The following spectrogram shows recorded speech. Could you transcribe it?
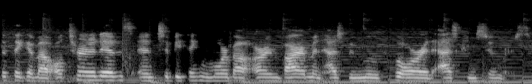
to think about alternatives, and to be thinking more about our environment as we move forward as consumers.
